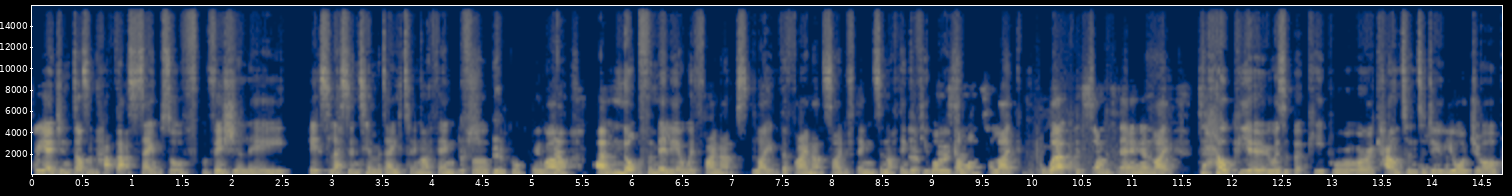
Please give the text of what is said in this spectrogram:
Free agent doesn't have that same sort of visually it's less intimidating, I think, yes. for people who are yeah. um, not familiar with finance, like the finance side of things. And I think yeah, if you want someone true. to like work with something and like to help you as a bookkeeper or accountant to do your job,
